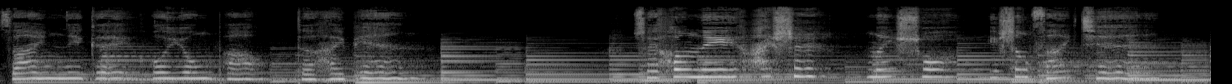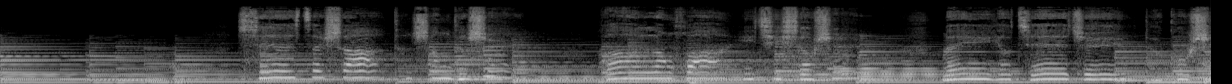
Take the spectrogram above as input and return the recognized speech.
在你给我拥抱的海边，最后你还是没说一声再见。写在沙滩上的诗。和浪花一起消失，没有结局的故事。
